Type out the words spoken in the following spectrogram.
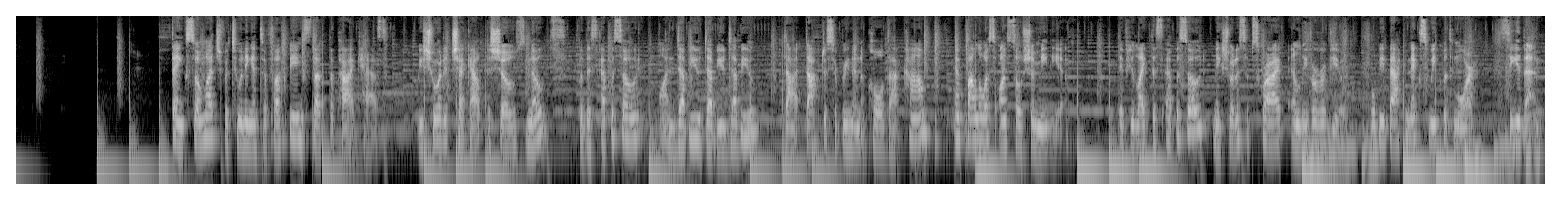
Thanks so much for tuning into Fuck Being Stuck, the podcast. Be sure to check out the show's notes for this episode on www.drsabrinanichole.com and follow us on social media. If you like this episode, make sure to subscribe and leave a review. We'll be back next week with more. See you then.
